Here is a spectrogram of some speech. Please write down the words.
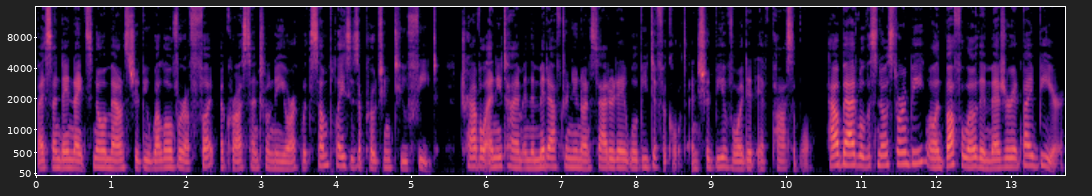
By Sunday night, snow amounts should be well over a foot across central New York, with some places approaching two feet. Travel anytime in the mid afternoon on Saturday will be difficult and should be avoided if possible. How bad will the snowstorm be? Well, in Buffalo, they measure it by beer.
